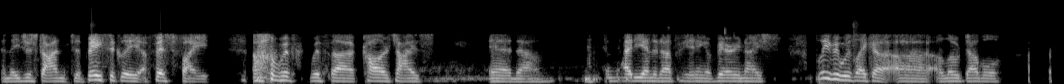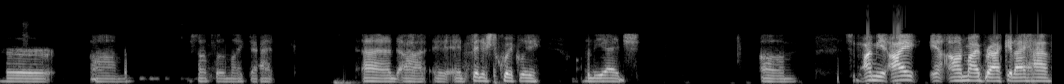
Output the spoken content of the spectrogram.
and they just got into basically a fist fight uh, with with uh, collar ties, and um, and Lydy ended up hitting a very nice, I believe it was like a a, a low double or um, something like that, and uh, and, and finished quickly on the edge. Um, so I mean, I on my bracket I have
